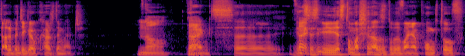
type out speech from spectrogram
ale będzie grał każdy mecz. No, tak. Więc, e, więc Tak. Jest, jest to maszyna do zdobywania punktów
